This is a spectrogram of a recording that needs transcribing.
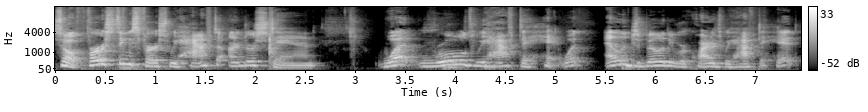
so first things first, we have to understand what rules we have to hit, what eligibility requirements we have to hit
